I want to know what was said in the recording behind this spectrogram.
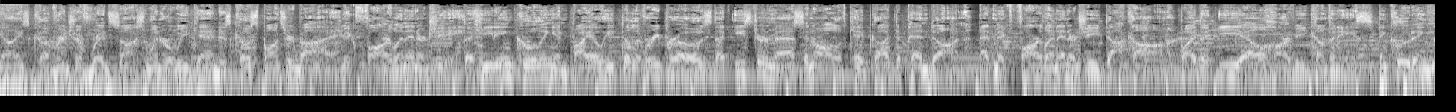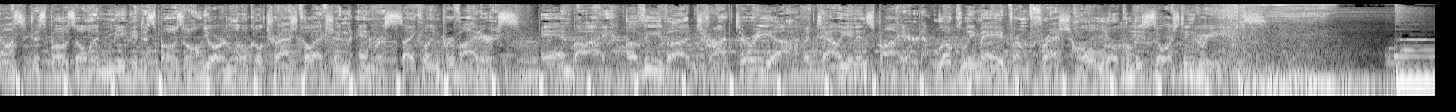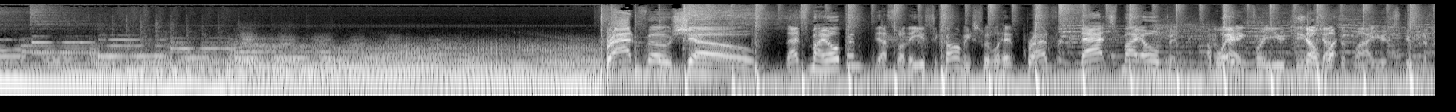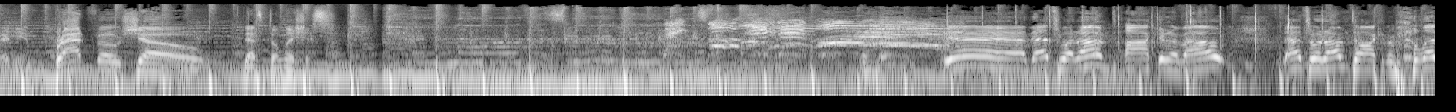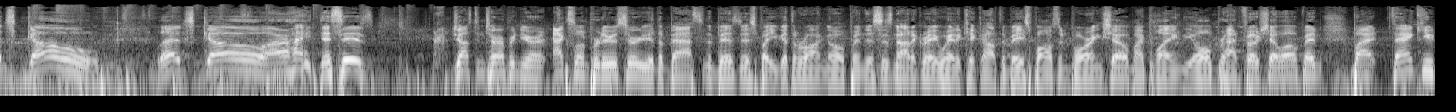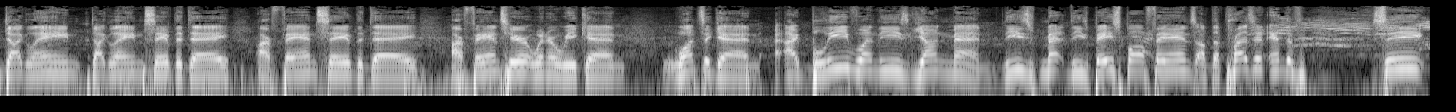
WEEI's coverage of Red Sox winter weekend is co-sponsored by McFarland Energy, the heating, cooling, and bioheat delivery pros that Eastern Mass and all of Cape Cod depend on at McFarlandEnergy.com. By the E.L. Harvey Companies, including Nauset Disposal and Mega Disposal, your local trash collection and recycling providers. And by Aviva Trattoria, Italian inspired, locally made from fresh, whole, locally sourced ingredients. Bradfo Show. That's my open. That's what they used to call me, Swivel Hits Bradford. That's my open. I'm Okay. waiting for you to So what- justify your stupid opinion. Bradfo Show. That's delicious. Yeah, that's what I'm talking about. That's what I'm talking about. Let's go. Let's go. All right. This is Justin Turpin. You're an excellent producer. You're the best in the business, but you get the wrong open. This is not a great way to kick off the Baseball Isn't Boring show by playing the old Bradfo show open. But thank you, Doug Lane. Doug Lane saved the day. Our fans saved the day. Our fans here at Winter Weekend once again, I believe when these young men, these these baseball fans of the present and the see,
